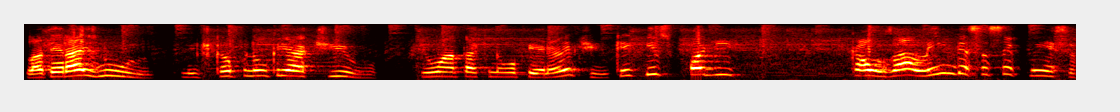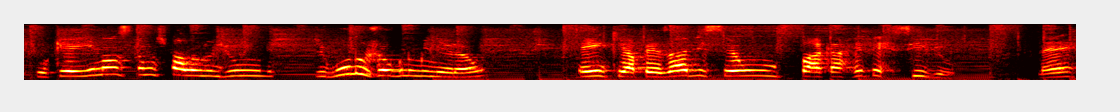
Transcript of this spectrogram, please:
laterais nulos, meio de campo não criativo e um ataque não operante, o que, que isso pode causar além dessa sequência, porque aí nós estamos falando de um segundo jogo no Mineirão, em que apesar de ser um placar reversível, né,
